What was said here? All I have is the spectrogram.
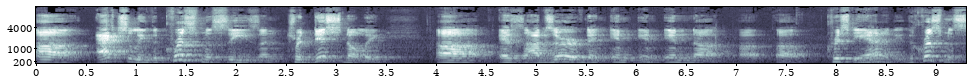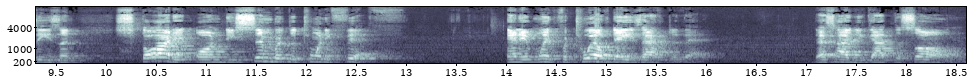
uh, actually, the Christmas season, traditionally, uh, as observed in, in, in, in uh, uh, uh, Christianity, the Christmas season started on December the 25th. And it went for 12 days after that. That's how you got the song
